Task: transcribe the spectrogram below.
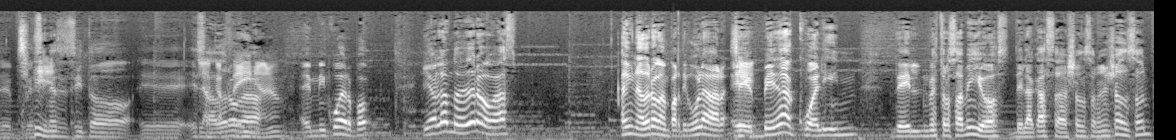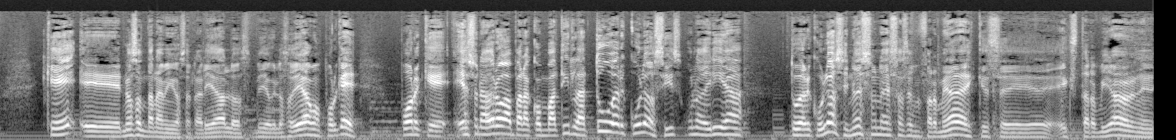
eh, porque sí, Sí. necesito eh, esa La droga cafeína, ¿no? en mi cuerpo. Y hablando de drogas, hay una droga en particular, Sí. eh, Bedaqualin, de nuestros amigos de la casa Johnson Johnson, que eh, no son tan amigos en realidad, los medio que los odiamos. ¿Por qué? Porque es una droga para combatir la tuberculosis. Uno diría, tuberculosis no es una de esas enfermedades que se exterminaron en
